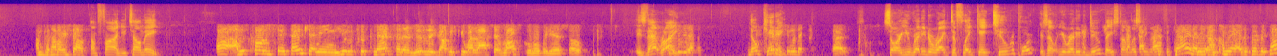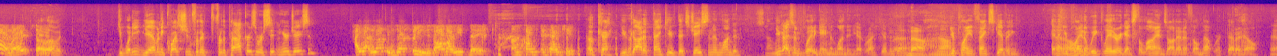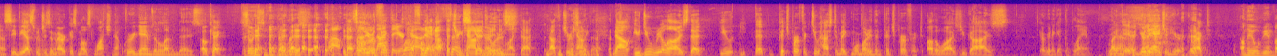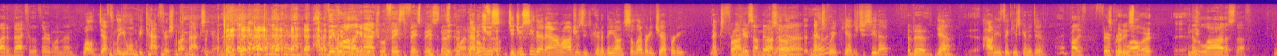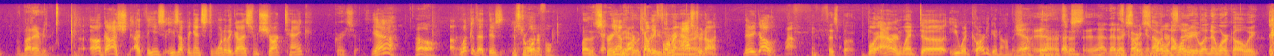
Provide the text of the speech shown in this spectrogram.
I'm good. How about yourself? I'm fine. You tell me. Uh, I'm just calling to say thank you. I mean, you and the Chris Command Center literally got me through my last year of law school over here. So, Is that right? Yeah, No kidding. single day, guys. So are you ready to write Deflategate 2 report? Is that what you're ready to do based on listening? That's the plan. I mean, I'm coming out at the perfect time, right? So I love it. Do, what do you, you have any question for the for the Packers who are sitting here, Jason? I got nothing. Just for you. It's all about you today. I'm calling to say thank you. Okay, you got it. Thank you. That's Jason in London. You guys haven't played a game in London yet, right? You haven't done that? No. You're playing Thanksgiving, and then you're playing a week later against the Lions on NFL Network. That I know. And CBS, which is America's most watched network. Three games in 11 days. Okay. So Wow. that's all you're Not think- that you're counting. Yeah, not that Thanks, you're counting or anything schedulers. like that. Not that you're Appreciate counting. Now you do realize that you that Pitch Perfect 2 has to make more money than Pitch Perfect. Otherwise, you guys are going to get the blame, right, Yeah. David? You're the agent here, correct? I don't think we'll be invited back for the third one then. Well, definitely you won't be catfished by Max again. I think we're on like an actual face-to-face basis at this point. Now, did you so. did you see that Aaron Rodgers is going to be on Celebrity Jeopardy next I Friday? hear something about uh, I mean, that. th- th- Next week? Yeah. Did you see that? I did. Yeah. How do you think he's going to do? I think probably fare He's pretty, pretty well. smart. He knows a lot of stuff about everything. Oh gosh, I, he's he's up against one of the guys from Shark Tank. Great show. Yeah. Oh, Uh, look at that. There's Mr. look. Wonderful. By the screen yeah, there, Mark looks like Kelly, former astronaut. all right. Astronaut. There you go. Wow. Fist bump. Boy, Aaron went. Uh, he went cardigan on the Yeah. show. Yeah, that's, That's- a, That, that is Nice a cardigan. little No, no wonder he wasn't at work all week.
